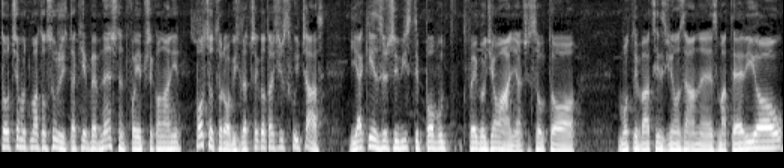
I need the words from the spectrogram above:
To, czemu ma to służyć, takie wewnętrzne twoje przekonanie, po co to robić, dlaczego tracisz swój czas, jaki jest rzeczywisty powód twojego działania, czy są to motywacje związane z materią,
